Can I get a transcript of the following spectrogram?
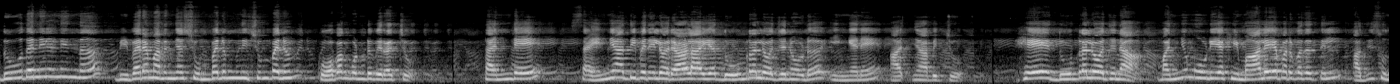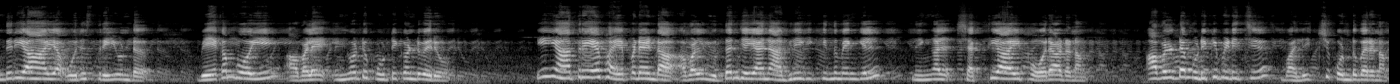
ദൂതനിൽ നിന്ന് വിവരമറിഞ്ഞ ശുംഭനും നിശുംഭനും കോപം കൊണ്ട് വിറച്ചു. തന്റെ സൈന്യാധിപരിൽ ഒരാളായ ധൂമ്രലോചനോട് ഇങ്ങനെ ആജ്ഞാപിച്ചു ഹേ ധൂമ്രലോചന മഞ്ഞുമൂടിയ ഹിമാലയ പർവതത്തിൽ അതിസുന്ദരിയായ ഒരു സ്ത്രീയുണ്ട്. വേഗം പോയി അവളെ ഇങ്ങോട്ട് കൂട്ടിക്കൊണ്ടുവരൂ. ഈ യാത്രയെ ഭയപ്പെടേണ്ട. അവൾ യുദ്ധം ചെയ്യാൻ ആഗ്രഹിക്കുന്നുവെങ്കിൽ നിങ്ങൾ ശക്തിയായി പോരാടണം. അവളുടെ മുടിക്ക് പിടിച്ച് വലിച്ചു കൊണ്ടുവരണം.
